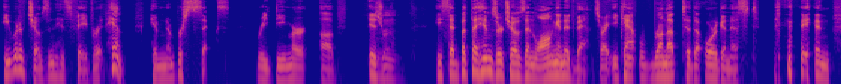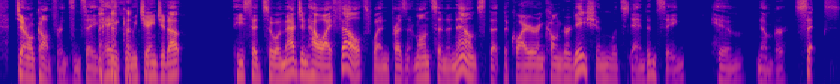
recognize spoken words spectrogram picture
he would have chosen his favorite hymn, hymn number six, Redeemer of Israel. Mm. He said, but the hymns are chosen long in advance, right? You can't run up to the organist in general conference and say, hey, can we change it up? He said, so imagine how I felt when President Monson announced that the choir and congregation would stand and sing hymn number six.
